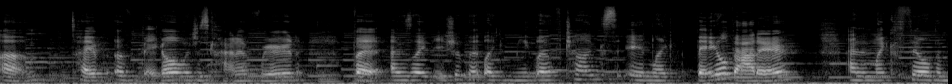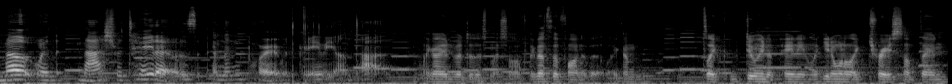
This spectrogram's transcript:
um, type of bagel, which is kind of weird. But I was like, you should put like meatloaf chunks in like bagel batter and then like fill the moat with mashed potatoes and then pour it with gravy on top. Like I invented this myself. Like that's the fun of it. Like I'm, it's like doing a painting. Like you don't want to like trace something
